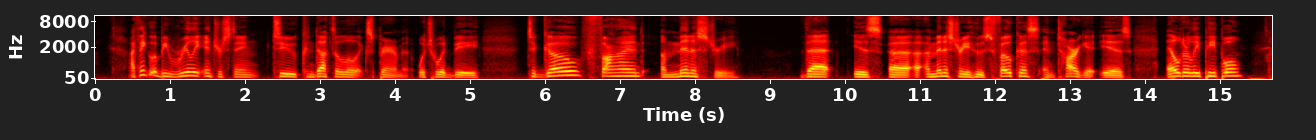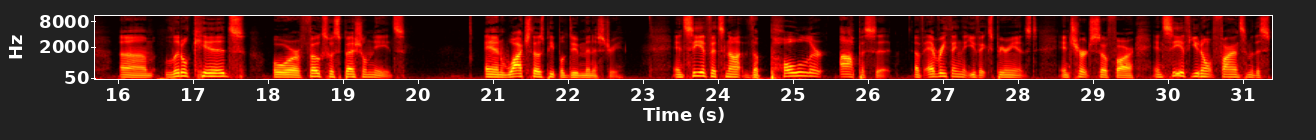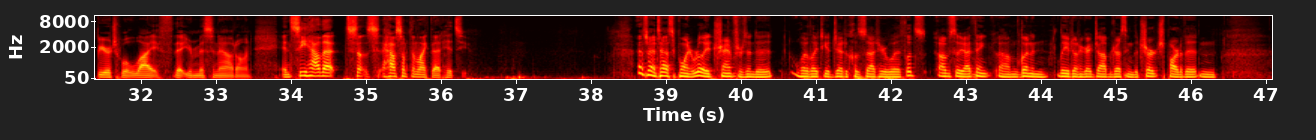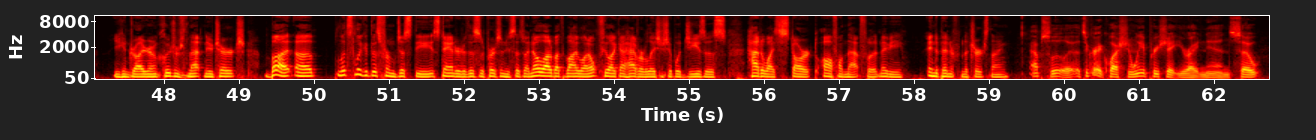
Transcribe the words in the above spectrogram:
I think it would be really interesting to conduct a little experiment, which would be to go find a ministry that is uh, a ministry whose focus and target is elderly people, um, little kids, or folks with special needs, and watch those people do ministry. And see if it's not the polar opposite of everything that you've experienced in church so far. And see if you don't find some of the spiritual life that you're missing out on. And see how that how something like that hits you that's a fantastic point. It really transfers into what I'd like to get Jed to close out here with. Let's obviously, I think um, Glenn and Lee have done a great job addressing the church part of it, and you can draw your own conclusions from that new church. But uh, let's look at this from just the standard. If this is a person who says, "I know a lot about the Bible, I don't feel like I have a relationship with Jesus," how do I start off on that foot? Maybe independent from the church thing. Absolutely, it's a great question. We appreciate you writing in. So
